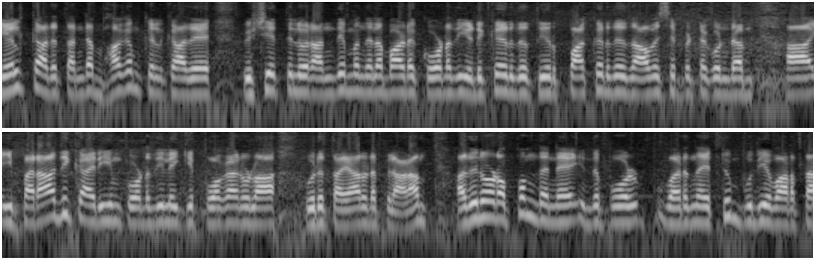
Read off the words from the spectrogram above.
കേൾക്കാതെ തന്റെ ഭാഗം കേൾക്കാതെ വിഷയത്തിൽ ഒരു അന്തിമ നിലപാട് കോടതി എടുക്കരുത് തീർപ്പാക്കരുത് എന്ന് ആവശ്യപ്പെട്ടുകൊണ്ട് ഈ പരാതിക്കാരിയും കോടതിയിലേക്ക് പോകാനുള്ള ഒരു തയ്യാറെടുപ്പിലാണ്. അതിനോടൊപ്പം തന്നെ ഇതിപ്പോൾ വരുന്ന ഏറ്റവും പുതിയ വാർത്ത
